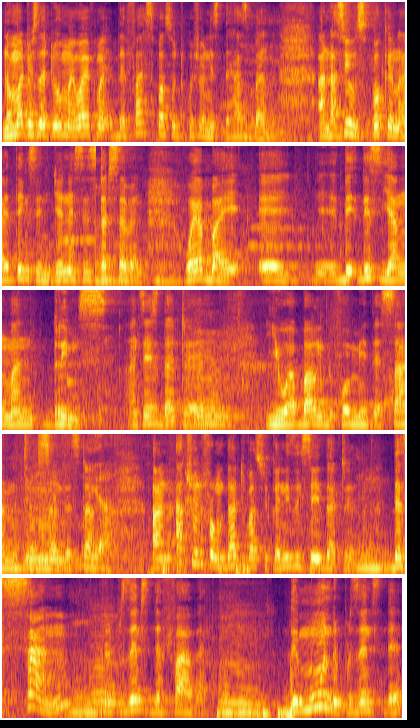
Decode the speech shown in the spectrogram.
No matter what to my wife, my, the first person to question is the husband. Mm -hmm. And as you've spoken, I think in Genesis 37, whereby uh, th- this young man dreams and says that uh, mm. you are bowing before me, the sun, the moon, and the star. Yeah. And actually, from that verse, you can easily say that uh, mm. the sun represents the father, the moon represents the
